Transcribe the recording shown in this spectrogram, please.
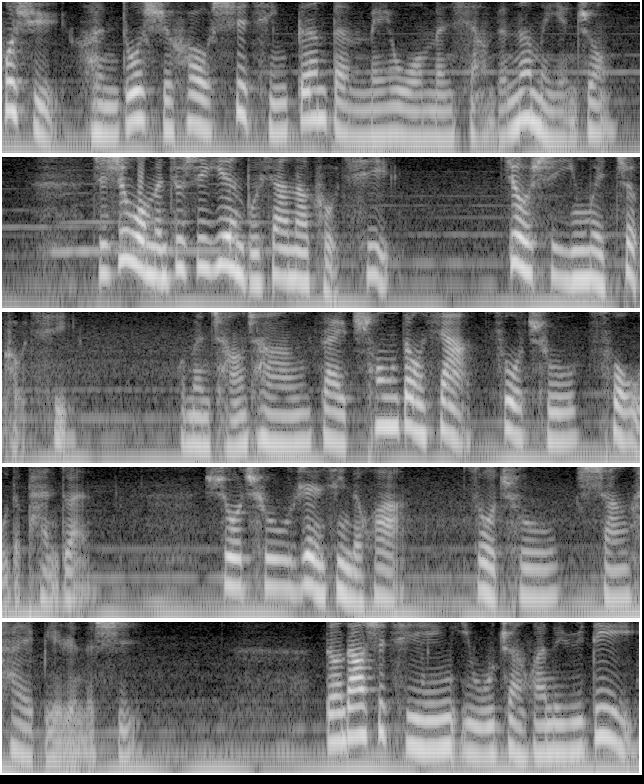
或许很多时候事情根本没有我们想的那么严重，只是我们就是咽不下那口气。就是因为这口气，我们常常在冲动下做出错误的判断，说出任性的话，做出伤害别人的事。等到事情已无转圜的余地，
